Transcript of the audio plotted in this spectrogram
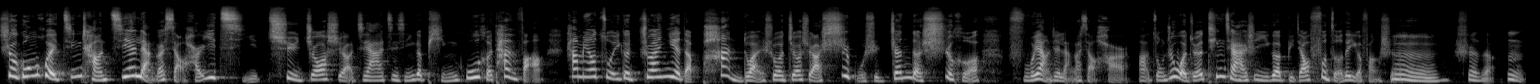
社工会经常接两个小孩一起去 Joshua 家进行一个评估和探访，他们要做一个专业的判断，说 Joshua 是不是真的适合抚养这两个小孩啊。总之，我觉得听起来还是一个比较负责的一个方式。嗯，是的，嗯。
